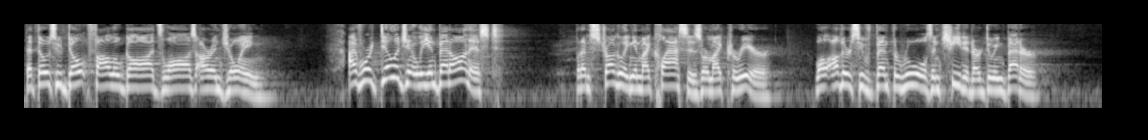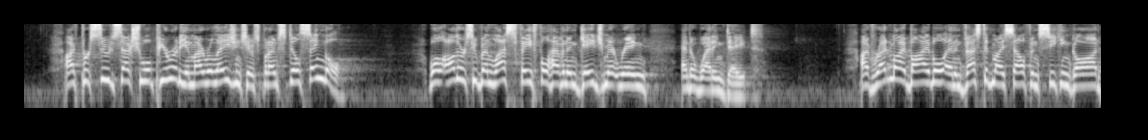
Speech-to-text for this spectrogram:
that those who don't follow God's laws are enjoying. I've worked diligently and been honest, but I'm struggling in my classes or my career, while others who've bent the rules and cheated are doing better. I've pursued sexual purity in my relationships, but I'm still single, while others who've been less faithful have an engagement ring and a wedding date. I've read my Bible and invested myself in seeking God.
